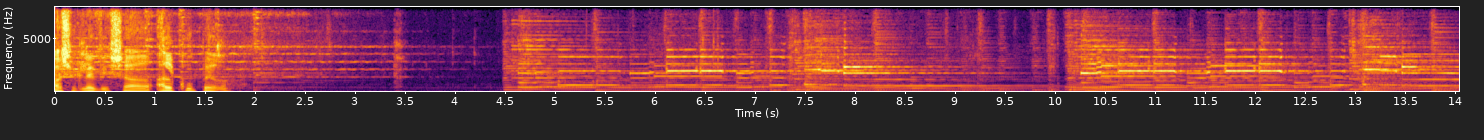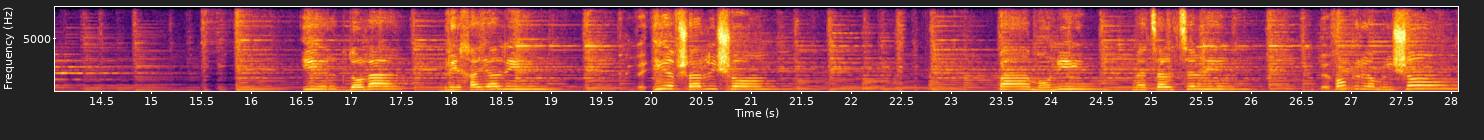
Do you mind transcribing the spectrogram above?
אושיק לוי שר על קופר. עיר גדולה בלי חיילים ואי אפשר לישון פעמונים מצלצלים בבוקר יום ראשון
